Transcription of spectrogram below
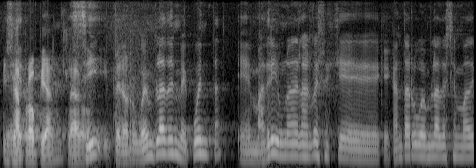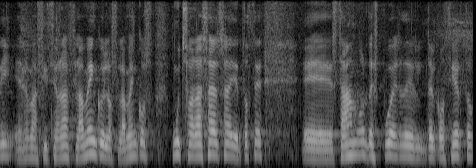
Y se apropian, claro. Sí, pero Rubén Blades me cuenta, en Madrid, una de las veces que, canta Rubén Blades en Madrid, era un aficionado al flamenco y los flamencos mucho a la salsa, y entonces eh, estábamos después del, concierto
